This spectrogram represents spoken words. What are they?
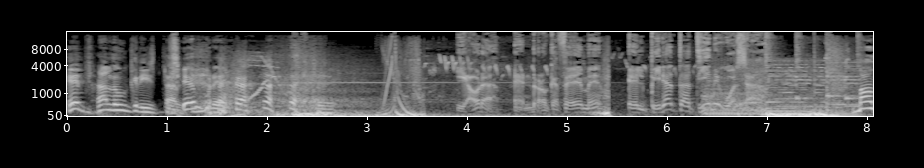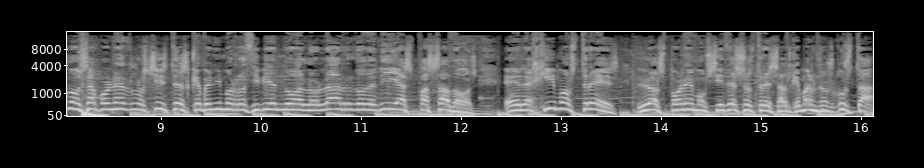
detrás de un cristal. Siempre. Y ahora, en Rock FM, El Pirata tiene WhatsApp. Vamos a poner los chistes que venimos recibiendo a lo largo de días pasados. Elegimos tres, los ponemos y de esos tres al que más nos gusta,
